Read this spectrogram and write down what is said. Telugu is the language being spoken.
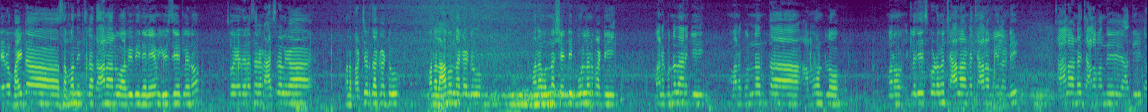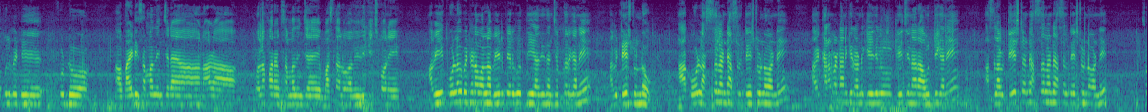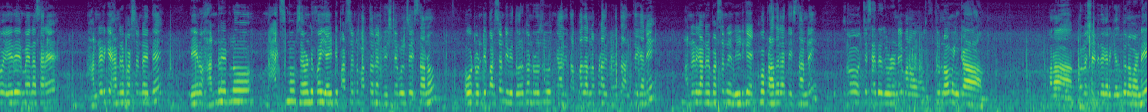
నేను బయట సంబంధించిన దానాలు అవి ఇవి నేనేం యూజ్ చేయట్లేను. సో ఏదైనా సరే న్యాచురల్గా మన బడ్జెట్ తగ్గట్టు మన లాభం తగ్గట్టు మన ఉన్న షెడ్ కోళ్ళను బట్టి మనకున్న దానికి మనకున్నంత అమౌంట్లో మనం ఇట్లా చేసుకోవడమే చాలా అంటే చాలా మేలండి. చాలా అంటే చాలామంది అది డబ్బులు పెట్టి ఫుడ్ బయటికి సంబంధించిన నాడ కోళ్ళ ఫారంకి సంబంధించిన బస్తాలు అవి ఇవి తెచ్చుకొని అవి కోళ్ళకు పెట్టడం వల్ల వేడి పెరుగుద్ది అది ఇది అని చెప్తారు కానీ అవి టేస్ట్ ఉండవు. ఆ కోళ్ళు అస్సలు అంటే అస్సలు టేస్ట్ ఉండవండి. అవి కనపడడానికి రెండు కేజీలు కేజీన్నర అవుద్ది కానీ అసలు అవి టేస్ట్ అంటే అస్సలు అంటే అసలు టేస్ట్ ఉండవండి. సో ఏదేమైనా సరే హండ్రెడ్కి హండ్రెడ్ పర్సెంట్ అయితే నేను హండ్రెడ్లో maximum seventy five eighty percent మొత్తం నేను వెజిటేబుల్స్ ఇస్తాను. ఒక ట్వంటీ పర్సెంట్ ఇవి దొరకని రోజు ఇంకా అది తప్పదన్నప్పుడు అది పెడతా అంతేగాని హండ్రెడ్కి హండ్రెడ్ పర్సెంట్ నేను వీటికే ఎక్కువ ప్రాధాన్యత ఇస్తాను సో వచ్చేసి అయితే చూడండి మనం వస్తున్నాం ఇంకా మన కోళ్ళ షెడ్ దగ్గరికి వెళ్తున్నామండి.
